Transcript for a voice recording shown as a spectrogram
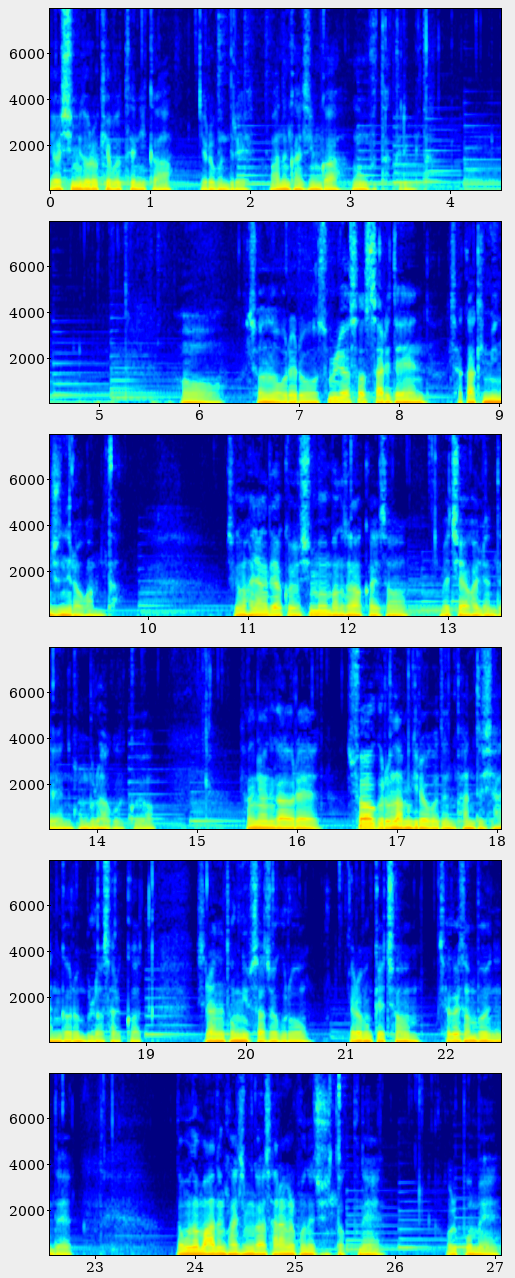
열심히 노력해 볼 테니까 여러분들의 많은 관심과 응원 부탁드립니다. 어, 저는 올해로 26살이 된 작가 김민준이라고 합니다. 지금 한양대학교 신문방송학과에서 매체와 관련된 공부를 하고 있고요. 작년 가을에 추억으로 남기려고 하던 반드시 한 걸음 물러설 것이라는 독립서적으로 여러분께 처음 책을 선보였는데 너무나 많은 관심과 사랑을 보내주신 덕분에 올 봄에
